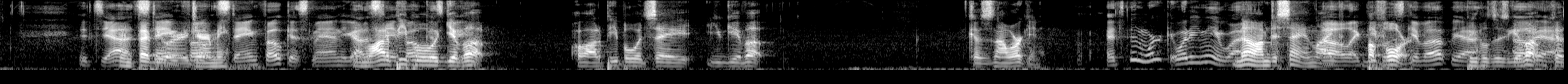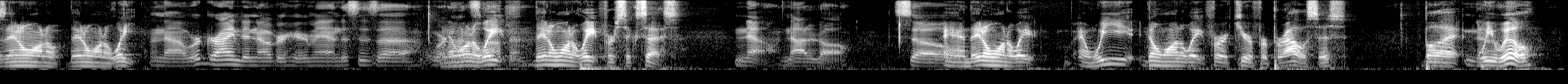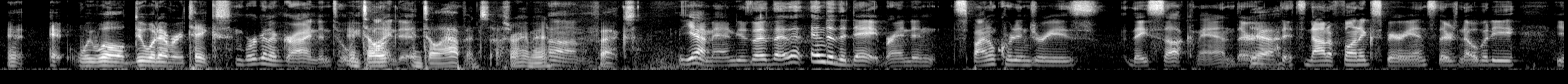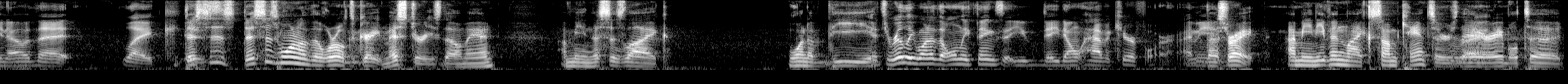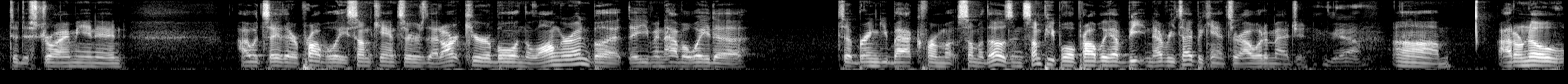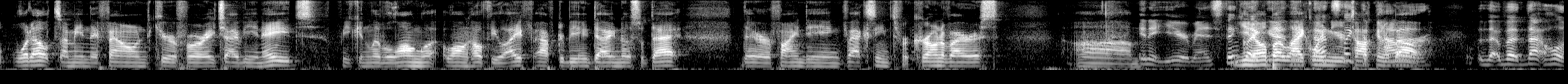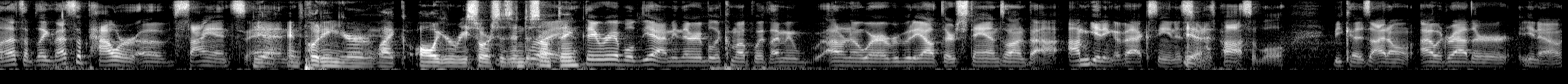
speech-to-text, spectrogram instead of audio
it's yeah in it's staying February, fo- Jeremy. Staying focused, man. You got a lot of people would give man. up. A lot of people would say you give up because it's not working. It's been working. What do you mean? Why? No, I'm just saying like, oh, like people before just give up. Yeah, people just give Oh, up yeah. because they don't want to. They don't want to wait. No, we're grinding over here, man. This is uh, we're They don't want to wait. They don't want to wait for success, No, not at all. So and they don't want to wait. And we don't want to wait for a cure for paralysis, but we will. It, it, we will do whatever it takes we're gonna grind until we until find it, it. until it happens. That's right, man. Um, Facts. Yeah, man. Because at the, end of the day, Brandon, spinal cord injuries they suck, man. They're Yeah. it's not a fun experience. There's nobody, you know, that like This is this is one of the world's great mysteries, though, man. I mean, this is like one of the. It's really one of the only things that you they don't have a cure for. I mean, That's right. I mean, even like some cancers, they are able to to destroy. I mean, and I would say there are probably some cancers that aren't curable in the long run, but they even have a way to to bring you back from uh, some of those. And some people probably have beaten every type of cancer. I would imagine. Yeah. Um, I don't know what else. I mean, they found cure for HIV and AIDS. You can live a long, long, healthy life after being diagnosed with that. They're finding vaccines for coronavirus. Um, in a year, man. Just think You like, know, but, like, when you're the talking about- but that hold on, that's a, like that's the power of science and, yeah, and putting your like all your resources into Right. something. They were able, yeah. I mean, they were able to come up with. I mean, I don't know where everybody out there stands on, but I- I'm getting a vaccine as soon as possible because I don't. I would rather, you know,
